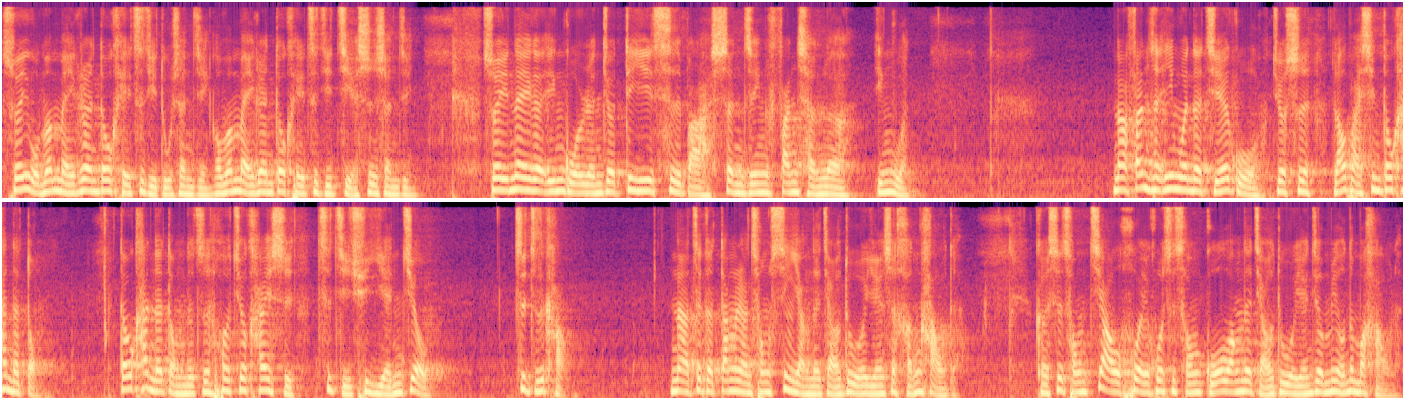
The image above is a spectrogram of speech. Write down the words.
所以我们每个人都可以自己读圣经，我们每个人都可以自己解释圣经。所以那个英国人就第一次把圣经翻成了英文。那翻成英文的结果就是老百姓都看得懂，都看得懂了之后就开始自己去研究、自己考。那这个当然从信仰的角度而言是很好的。可是从教会或是从国王的角度而言就没有那么好了，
